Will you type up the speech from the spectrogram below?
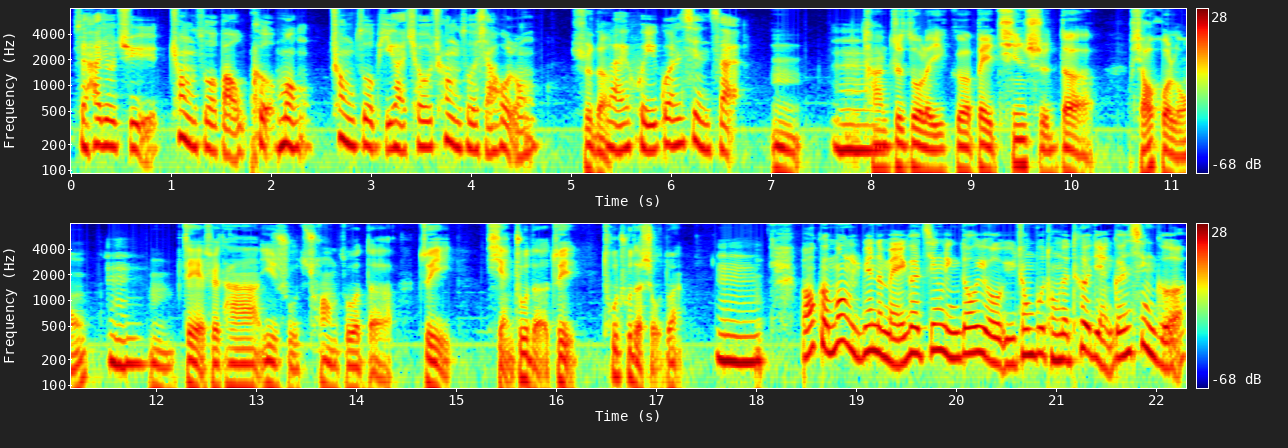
所以他就去创作宝可梦，创作皮卡丘，创作小火龙。是的，来回观现在。嗯嗯，他制作了一个被侵蚀的小火龙。嗯嗯，这也是他艺术创作的最显著的、最突出的手段。嗯，宝可梦里面的每一个精灵都有与众不同的特点跟性格，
